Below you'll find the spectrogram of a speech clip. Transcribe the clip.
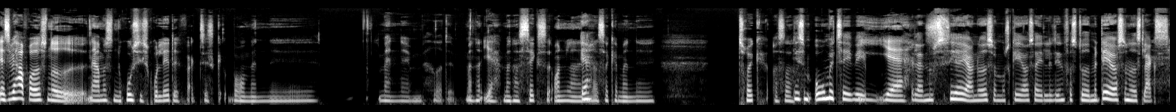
Altså, vi har prøvet sådan noget, nærmest sådan russisk roulette, faktisk, hvor man, øh, man øh, hvad hedder det, man har, ja, man har sex online, Ja. ja. og så kan man øh, trykke, og så... Ligesom Ome TV. Ja, Eller nu siger jeg jo noget, som måske også er lidt indforstået, men det er også noget slags...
